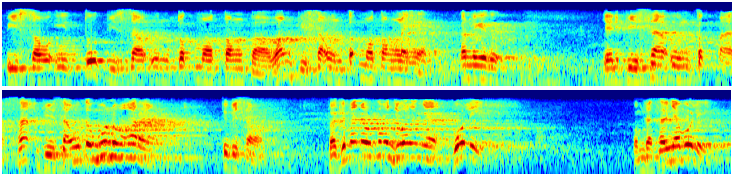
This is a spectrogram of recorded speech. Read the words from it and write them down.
Pisau itu bisa untuk motong bawang, bisa untuk motong leher, kan begitu? Jadi bisa untuk masak, bisa untuk bunuh orang. Itu pisau. Bagaimana hukum menjualnya? Boleh. Hukum boleh.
